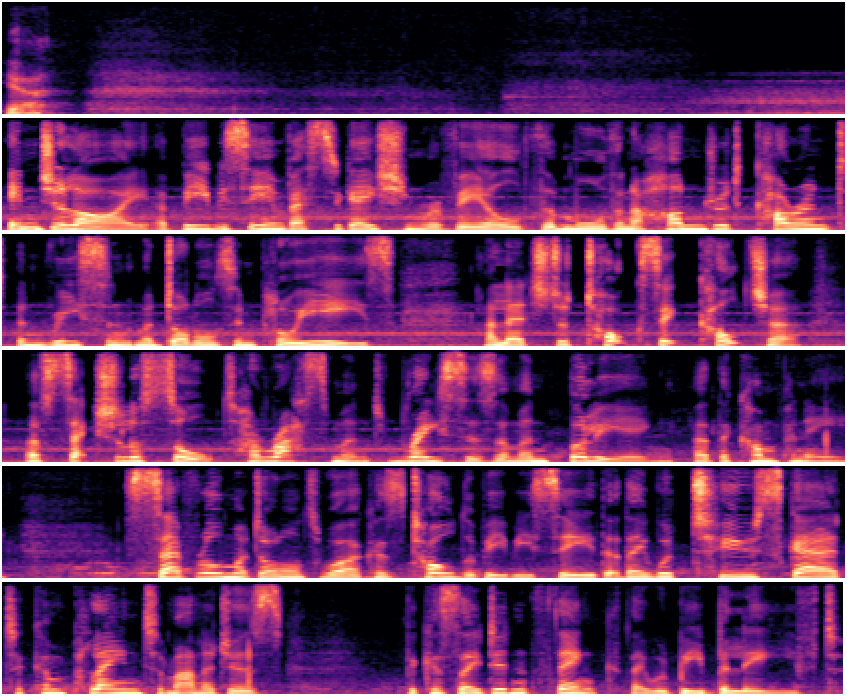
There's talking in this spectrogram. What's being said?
yeah. In July, a BBC investigation revealed that more than 100 current and recent McDonald's employees alleged a toxic culture of sexual assault, harassment, racism, and bullying at the company. Several McDonald's workers told the BBC that they were too scared to complain to managers because they didn't think they would be believed.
